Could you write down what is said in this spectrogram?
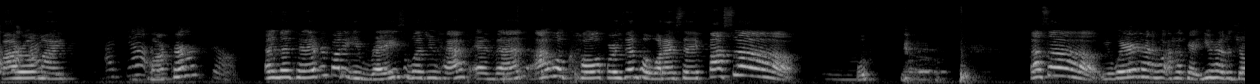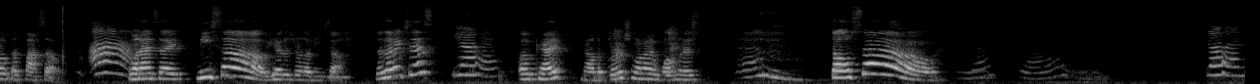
borrow my marker. And then can everybody erase what you have? And then I will call, for example, what I say, fossil. oops, fossil. You where? Okay, you have to draw the fossil. When I say miso, you have to draw the miso. Does that make sense? Yeah. Okay. Now the first one I want is doso. Done.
